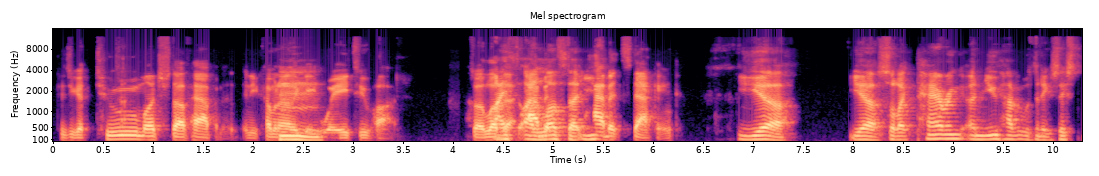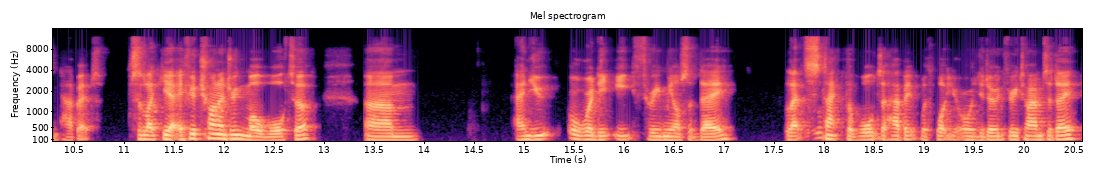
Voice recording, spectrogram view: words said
because you got too much stuff happening, and you're coming out of the Mm. gate way too hot. So I love I- that. I habit- love that. You- habit stacking. Yeah. Yeah. So like pairing a new habit with an existing habit. So like, yeah, if you're trying to drink more water, um, and you already eat three meals a day, let's stack the water habit with what you're already doing three times a day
